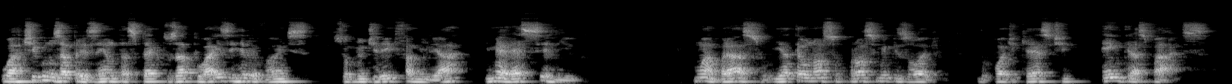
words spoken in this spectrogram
o artigo nos apresenta aspectos atuais e relevantes sobre o direito familiar e merece ser lido. Um abraço e até o nosso próximo episódio do podcast Entre as Partes.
